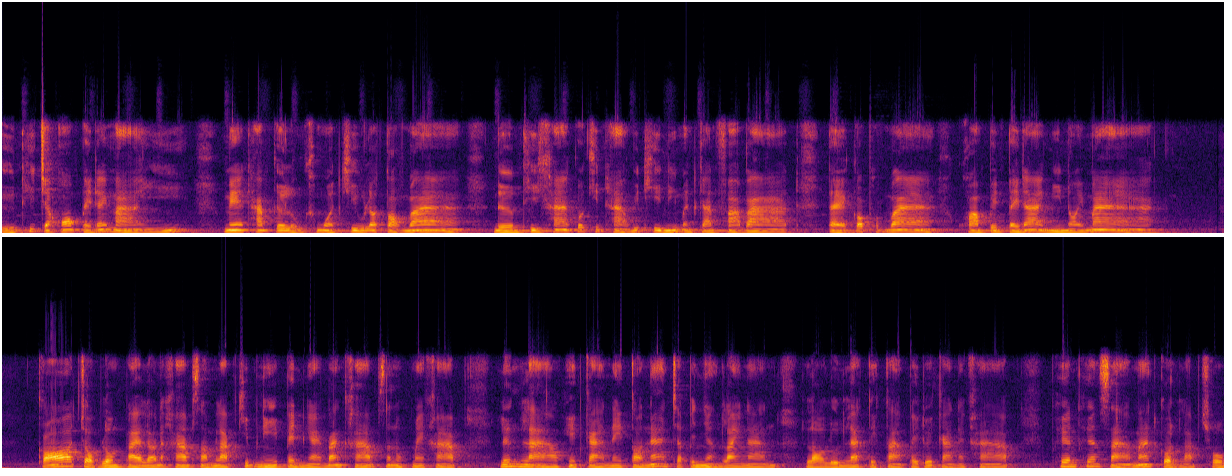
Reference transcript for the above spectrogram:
อื่นที่จะอ้อมไปได้ไหม แม่ทัพเกอหลงขมวดคิ้วแล้วตอบว่า เดิมทีข้าก็คิดหาวิธีนี้เหมือนการฝ่าบาท แต่ก็พบว่าความเป็นไปได้มีน้อยมาก ก็จบลงไปแล้วนะครับสำหรับคลิปนี้เป็นไงบ้างครับ สนุกไหมครับ เรื่องราวเหตุการณ์ในตอนหน้าจะเป็นอย่างไรนั้น รอลุ้นและติดตามไปด้วยกันนะครับ เพื่อนๆสามารถกดรับชม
